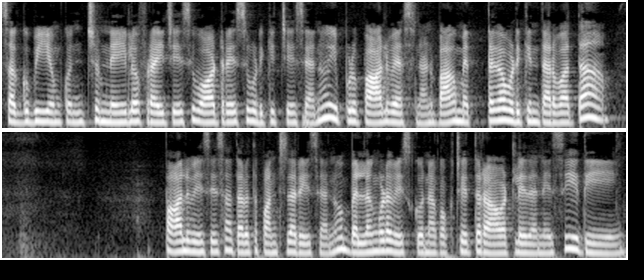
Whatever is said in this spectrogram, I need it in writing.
సగ్గుబియ్యం కొంచెం నెయ్యిలో ఫ్రై చేసి వాటర్ వేసి ఉడికిచ్చేసాను. ఇప్పుడు పాలు వేస్తున్నాను. బాగా మెత్తగా ఉడికిన తర్వాత పాలు వేసేసి ఆ తర్వాత పంచదార వేసాను. బెల్లం కూడా వేసుకొని నాకు ఒక చేత్తో రావట్లేదు అనేసి ఇది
